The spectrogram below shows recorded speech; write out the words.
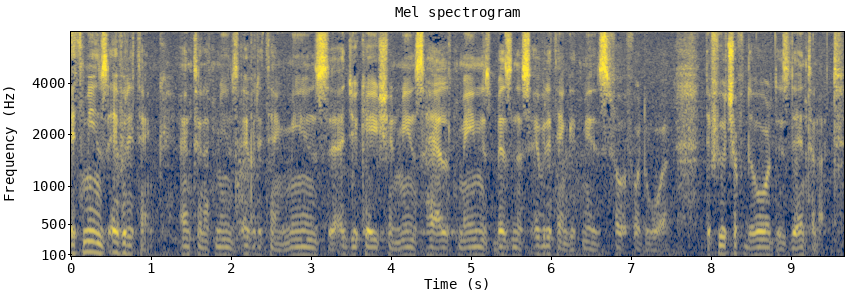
It means everything. Internet means everything. Means education, means health, means business, everything it means for, for the world. The future of the world is the internet.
